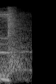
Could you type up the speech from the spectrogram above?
Woo!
